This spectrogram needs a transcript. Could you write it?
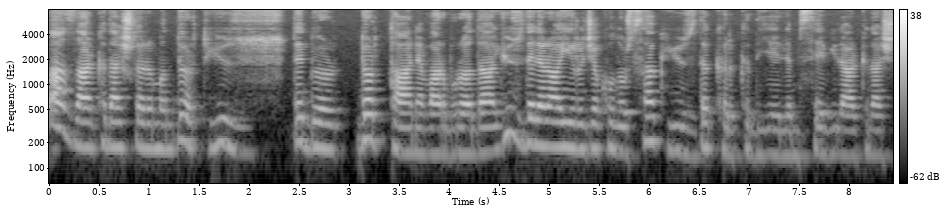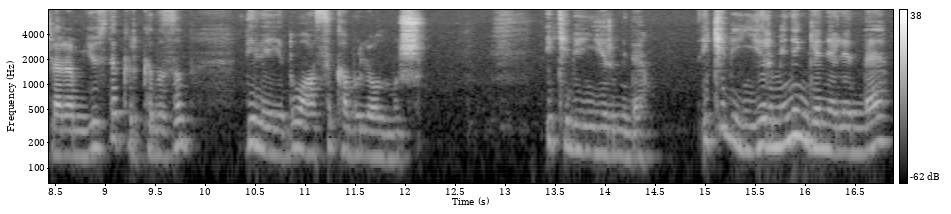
bazı arkadaşlarımın 400'de 4, 4 tane var burada. Yüzdelere ayıracak olursak yüzde 40'ı diyelim sevgili arkadaşlarım. Yüzde 40'ınızın dileği duası kabul olmuş. 2020'de. 2020'nin genelinde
